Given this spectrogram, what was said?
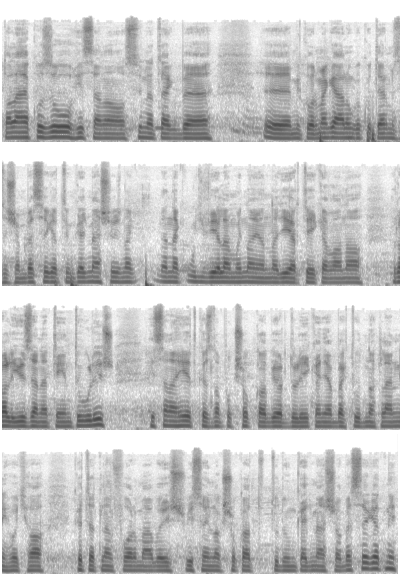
találkozó, hiszen a szünetekben, mikor megállunk, akkor természetesen beszélgetünk egymással, és ennek úgy vélem, hogy nagyon nagy értéke van a rally üzenetén túl is, hiszen a hétköznapok sokkal gördülékenyebbek tudnak lenni, hogyha kötetlen formában is viszonylag sokat tudunk egymással beszélgetni.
